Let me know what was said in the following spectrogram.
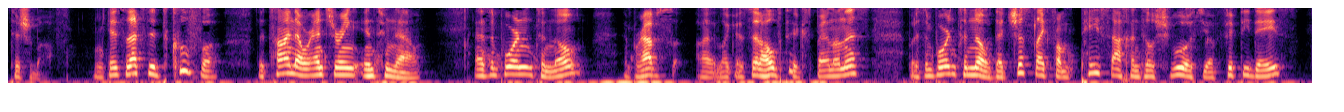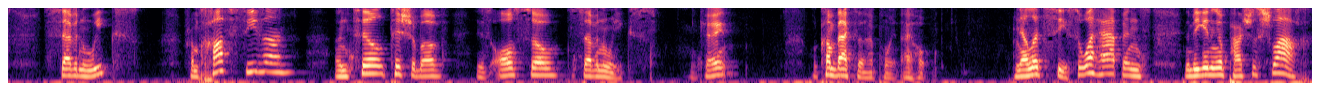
Tisha B'Av. Okay, so that's the Tkufa, the time that we're entering into now. And it's important to note, and perhaps, I, like I said, I hope to expand on this, but it's important to note that just like from Pesach until Shavuos, you have 50 days, seven weeks. From Chav Sivan until Tisha B'Av is also seven weeks. Okay? We'll come back to that point, I hope. Now let's see. So what happens in the beginning of Parshas Shlach?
